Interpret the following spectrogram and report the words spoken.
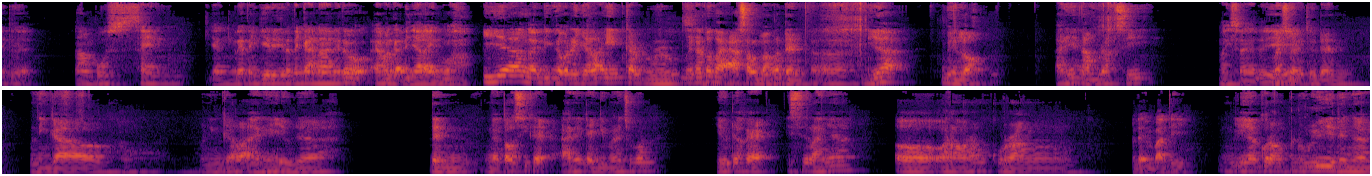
itu ya lampu sen yang rating kiri rating kanan itu emang nggak dinyalain boh iya nggak di nggak pernah dinyalain karena mereka tuh kayak asal banget dan dia belok akhirnya nabrak si mahasiswa itu mahasiswa itu dan meninggal Oh. meninggal akhirnya ya udah dan nggak tahu sih kayak akhirnya kayak gimana cuman ya udah kayak istilahnya eh, orang-orang kurang ada empati ya kurang peduli dengan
